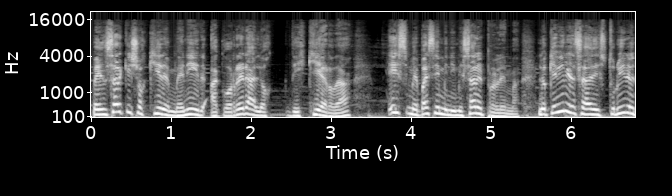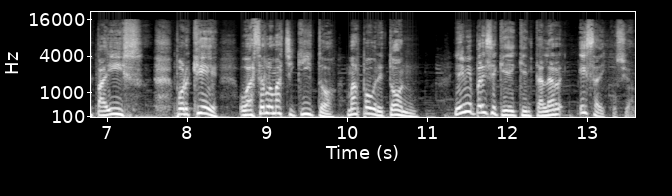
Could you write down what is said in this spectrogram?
Pensar que ellos quieren venir a correr a los de izquierda es, me parece, minimizar el problema. Lo que viene es a destruir el país. ¿Por qué? O hacerlo más chiquito, más pobretón. Y a mí me parece que hay que instalar esa discusión.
